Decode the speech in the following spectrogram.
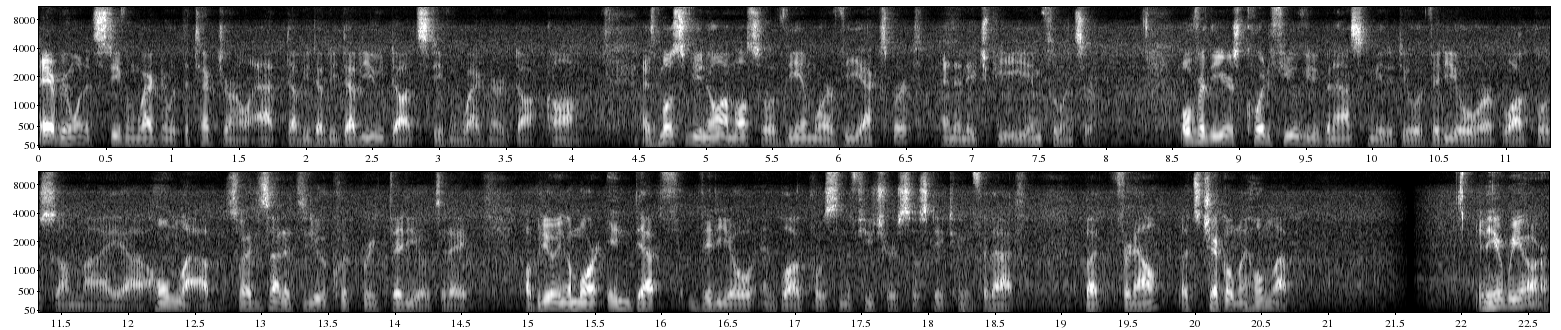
Hey everyone, it's Stephen Wagner with the Tech Journal at www.stephenwagner.com. As most of you know, I'm also a VMware vExpert and an HPE influencer. Over the years, quite a few of you have been asking me to do a video or a blog post on my uh, home lab, so I decided to do a quick brief video today. I'll be doing a more in-depth video and blog post in the future, so stay tuned for that. But for now, let's check out my home lab. And here we are.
